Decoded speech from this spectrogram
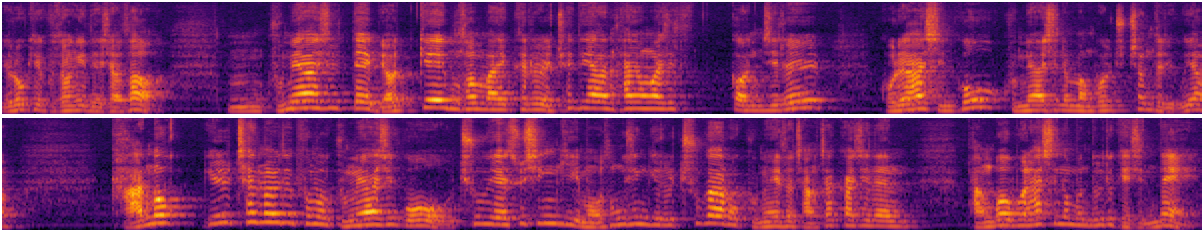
이렇게 구성이 되셔서 음, 구매하실 때 몇 개의 무선 마이크를 최대한 사용하실 건지를 고려하시고 구매하시는 방법을 추천드리고요. 간혹 1채널 제품을 구매하시고 추후에 수신기, 뭐 송신기를 추가로 구매해서 장착하시는 방법을 하시는 분들도 계신데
